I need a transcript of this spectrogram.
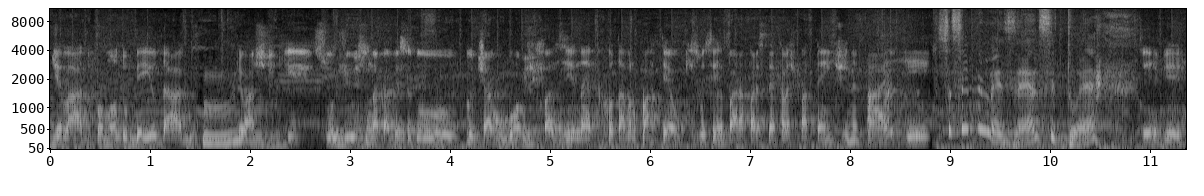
de lado, formando o B e o W. Uhum. Eu acho que surgiu isso na cabeça do, do Thiago Gomes de fazer na época que eu tava no quartel, que se você reparar, parece daquelas patentes, né? Aí. Você serviu o exército, é? Servi.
